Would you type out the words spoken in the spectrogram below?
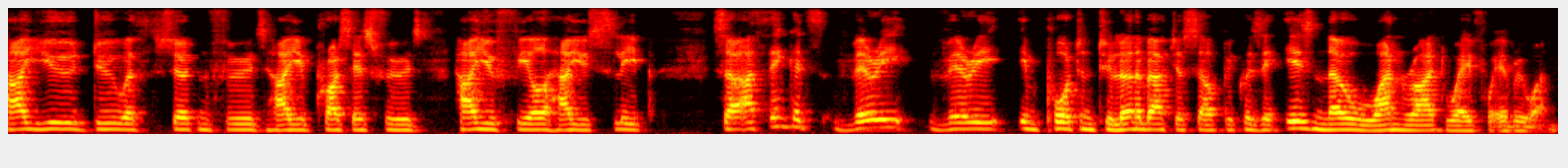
how you do with certain foods, how you process foods, how you feel, how you sleep. So I think it's very, very important to learn about yourself because there is no one right way for everyone.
